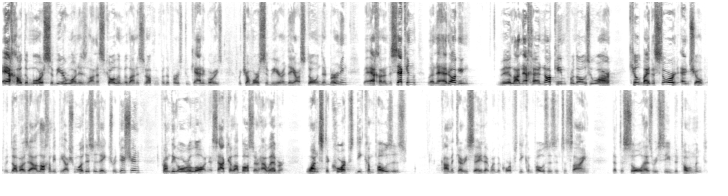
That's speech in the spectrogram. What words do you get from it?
Echad, the more severe one, is lanaskolim v'lanisrafim for the first two categories, which are more severe, and they are stoned and burning. Echad, and the second, lanahadogim v'lanechanokim for those who are killed by the sword and choked. This is a tradition from the oral law. Nesakal abosar, however, once the corpse decomposes, Commentaries say that when the corpse decomposes, it's a sign that the soul has received atonement.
